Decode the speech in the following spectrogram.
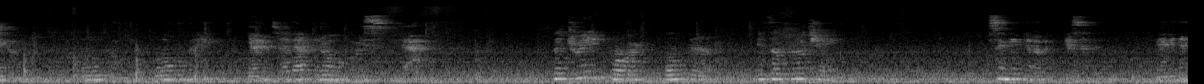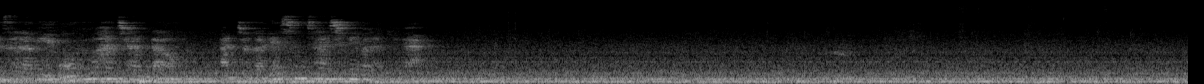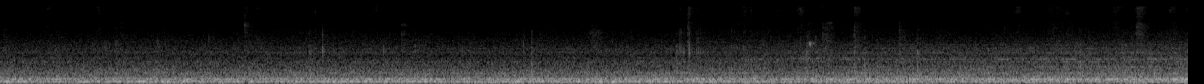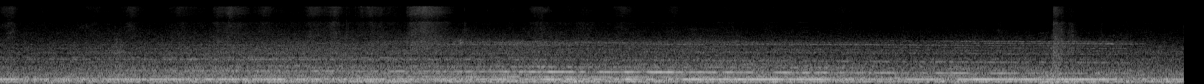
지금 열차가 들어오고 있습니다. The train for Mobile is approaching. 승객 여러분께서는 내리는 사람이 모두 하차한 다음 안전하게 승차하시기 바랍니다.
